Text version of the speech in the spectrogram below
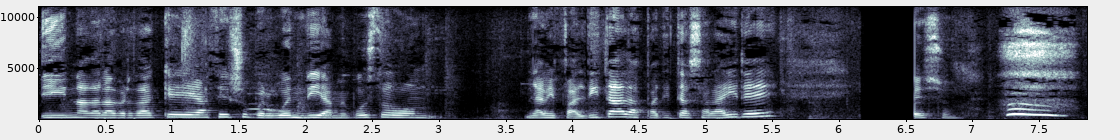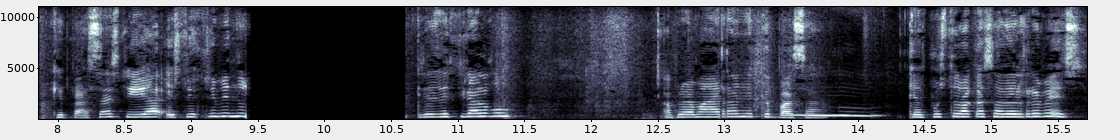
Y nada, la verdad que hace súper buen día. Me he puesto ya mi faldita, las patitas al aire. Eso. ¿Qué pasa? Estoy, estoy escribiendo. ¿Quieres decir algo? ¿Al programa de radio qué pasa? ¿Que has puesto la casa del revés?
